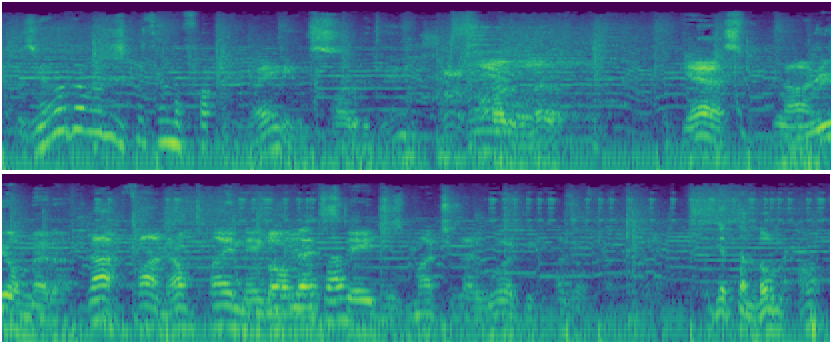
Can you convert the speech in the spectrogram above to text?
Because Yellow Devil just gets in the fucking way. It's part of the game. It's part of the meta. I guess. The not, real meta. not fun. I don't play Mega Low Man meta? stage as much as I would because of that. Get the low. Oh,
